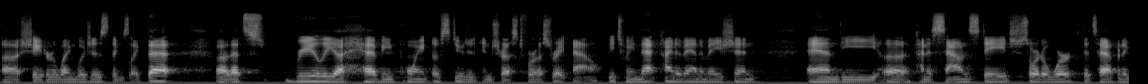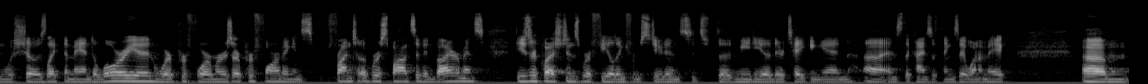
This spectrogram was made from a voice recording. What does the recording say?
uh, shader languages, things like that. Uh, that's really a heavy point of student interest for us right now. Between that kind of animation and the uh, kind of soundstage sort of work that's happening with shows like The Mandalorian, where performers are performing in front of responsive environments. These are questions we're fielding from students. It's the media they're taking in, uh, and it's the kinds of things they want to make. Um,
